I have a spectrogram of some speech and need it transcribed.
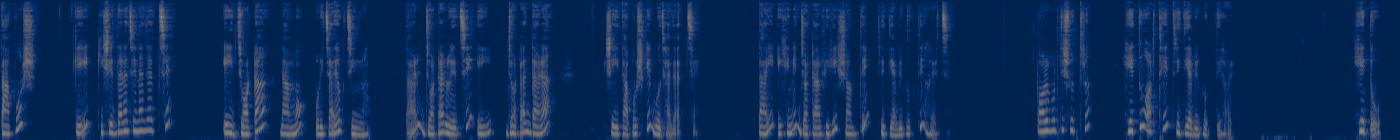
তাপসকে কিসের দ্বারা চেনা যাচ্ছে? এই জটা নামক পরিচায়ক চিহ্ন। তার জটা রয়েছে, এই জটার দ্বারা সেই তাপসকে বোঝা যাচ্ছে। তাই এখানে জটাভিহি শব্দে তৃতীয়া বিভক্তি হয়েছে। পরবর্তী সূত্র, হেতু অর্থে তৃতীয়া বিভক্তি হয়। হেতু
